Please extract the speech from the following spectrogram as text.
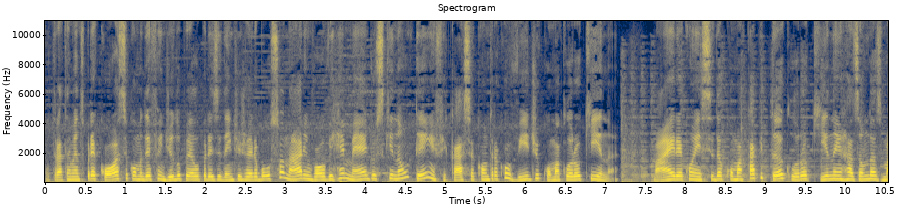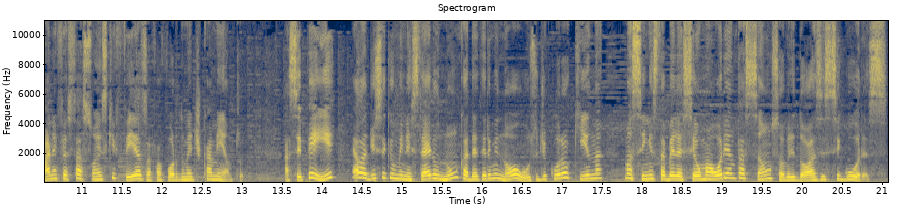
O tratamento precoce, como defendido pelo presidente Jair Bolsonaro, envolve remédios que não têm eficácia contra a Covid, como a cloroquina. Mayra é conhecida como a capitã cloroquina em razão das manifestações que fez a favor do medicamento. A CPI, ela disse que o Ministério nunca determinou o uso de cloroquina, mas sim estabeleceu uma orientação sobre doses seguras.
